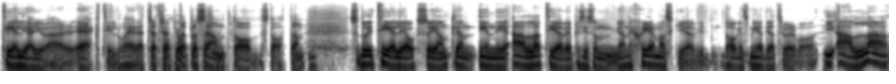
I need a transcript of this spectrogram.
Telia ju är ägt till, vad är det, 38 procent av staten. Mm. Så då är Telia också egentligen inne i alla tv, precis som Janne Scherman skrev i Dagens Media tror jag det var, i alla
